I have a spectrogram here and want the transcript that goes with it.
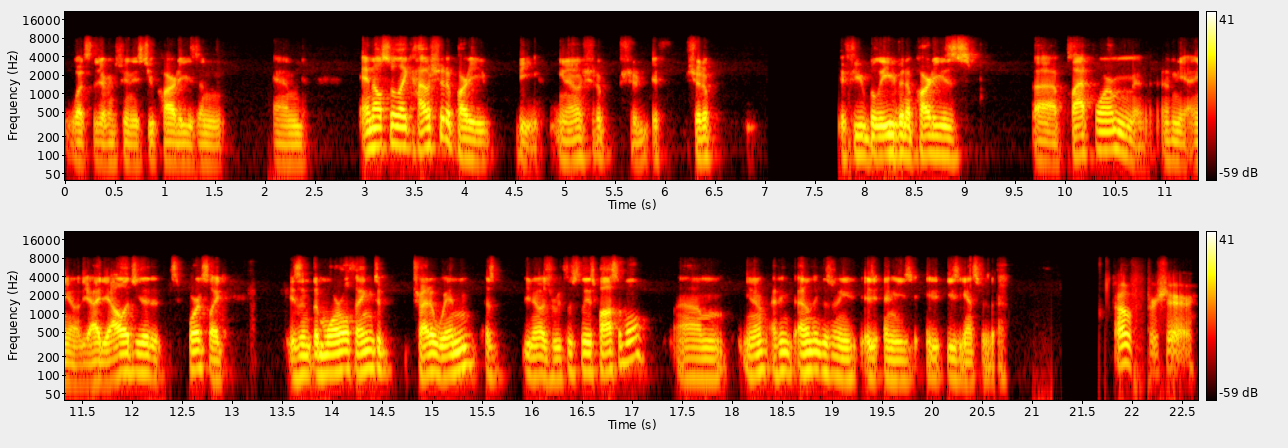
what's the difference between these two parties and and and also like how should a party be? You know, should a, should if should a if you believe in a party's uh, platform and, and you know the ideology that it supports, like isn't the moral thing to try to win as you know as ruthlessly as possible? Um, you know, I think I don't think there's any any easy, easy answer there. Oh, for sure.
